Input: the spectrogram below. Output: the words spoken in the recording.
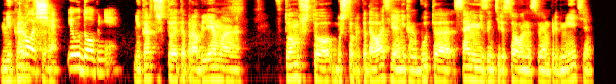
Мне кажется, Проще и удобнее. Мне кажется, что это проблема в том, что большинство преподавателей, они как будто сами не заинтересованы в своем предмете.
